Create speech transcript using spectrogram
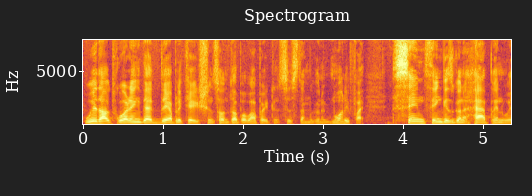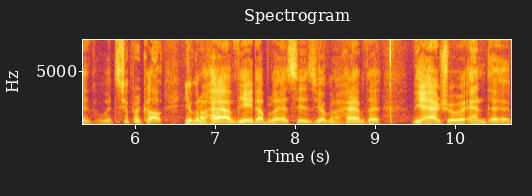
without worrying that the applications on top of operating system are going to modify. The same thing is going to happen with, with SuperCloud. You're going to have the AWSs, you're going to have the, the Azure and the,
